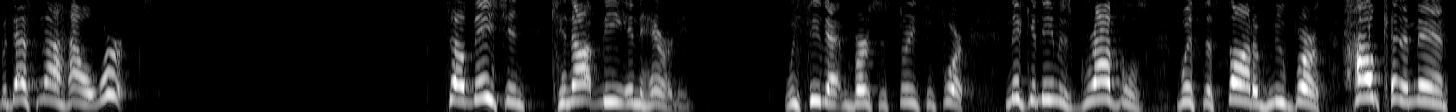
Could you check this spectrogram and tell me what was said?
But that's not how it works. Salvation cannot be inherited. We see that in verses 3 through 4. Nicodemus grapples with the thought of new birth. How can a man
